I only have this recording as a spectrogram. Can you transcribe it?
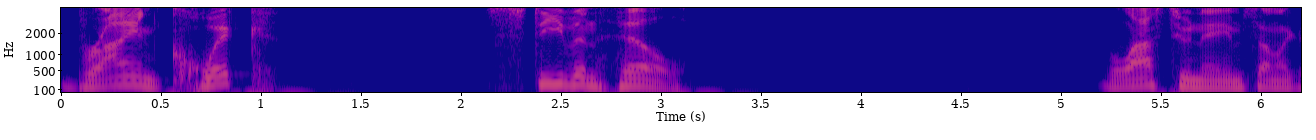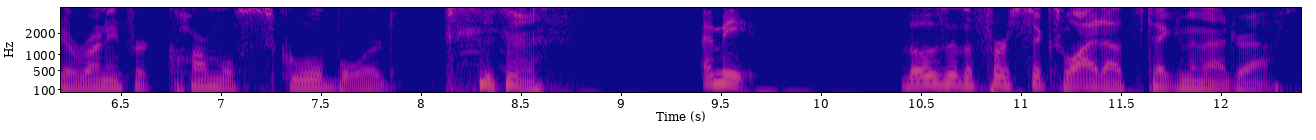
Brian Quick, Stephen Hill. The last two names sound like they're running for Carmel School Board. I mean, those are the first six wideouts taken in that draft.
